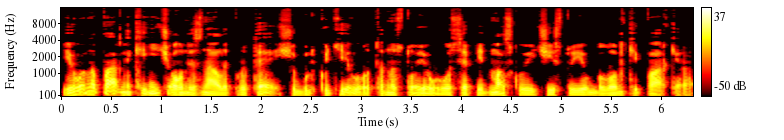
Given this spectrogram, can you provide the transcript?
Його напарники нічого не знали про те, що булькотіло та настоювалося під маскою чистої оболонки Паркера.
